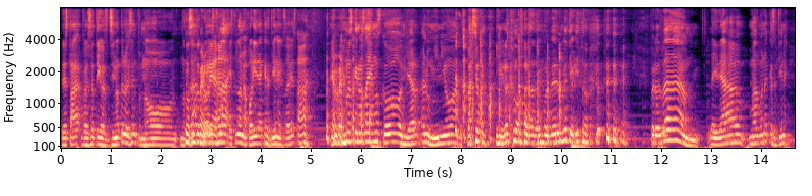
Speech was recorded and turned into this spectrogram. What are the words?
Está, por eso te digo, si no te lo dicen, pues no, no, No te se da, te pero esta es, la, esta es la mejor idea que se tiene, ¿sabes? Ah. El problema es que no sabemos cómo enviar aluminio al espacio y menos como para envolver un meteorito. Pero es la, la idea más buena que se tiene.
